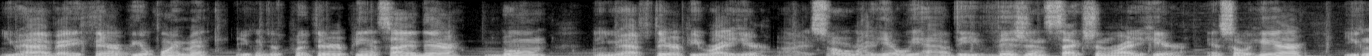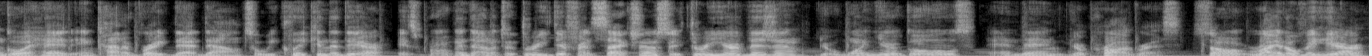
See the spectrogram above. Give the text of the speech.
you have a therapy appointment. You can just put therapy inside there. Boom and you have therapy right here. All right, so right here we have the vision section right here. And so here you can go ahead and kind of break that down. So we click into there. It's broken down into three different sections. So three-year vision, your one-year goals, and then your progress. So right over here,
